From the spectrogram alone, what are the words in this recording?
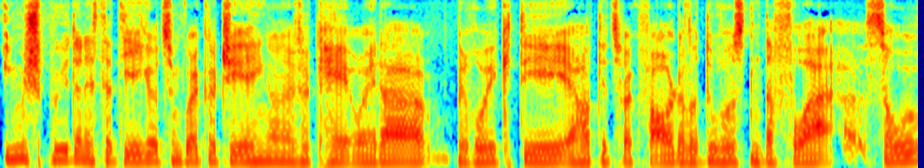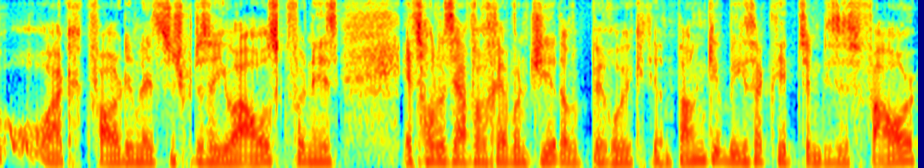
im Spiel dann ist der Diego zum Goicochea hingegangen und gesagt, hey, Alter, beruhig dich, er hat dich zwar gefoult, aber du hast ihn davor so arg gefoult im letzten Spiel, dass er Jahr ausgefallen ist. Jetzt hat er sich einfach revanchiert, aber beruhig dich. Und dann, wie gesagt, gibt es eben dieses Foul,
